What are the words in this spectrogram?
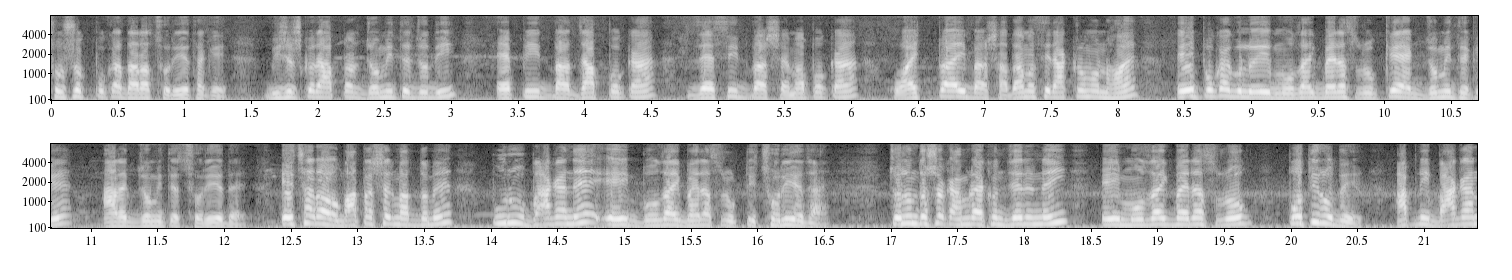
শোষক পোকা দ্বারা ছড়িয়ে থাকে। বিশেষ করে আপনার জমিতে যদি অ্যাপিড বা জাপ পোকা, জ্যাসিড বা শ্যামা পোকা, হোয়াইট পাই বা সাদামাছির আক্রমণ হয়, এই পোকাগুলো এই মোজাইক ভাইরাস রোগকে এক জমি থেকে আরেক জমিতে ছড়িয়ে দেয়। এছাড়াও বাতাসের মাধ্যমে পুরো বাগানে এই মোজাইক ভাইরাস রোগটি ছড়িয়ে যায়। চলুন দর্শক, আমরা এখন জেনে নেই এই মোজাইক ভাইরাস রোগ প্রতিরোধে আপনি বাগান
